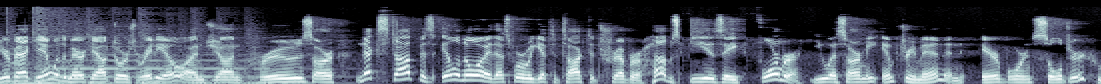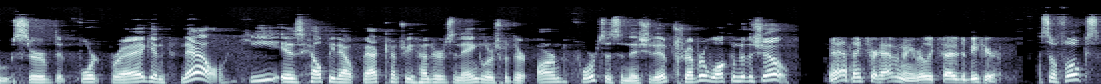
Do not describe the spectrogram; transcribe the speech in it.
You're back in with America Outdoors Radio. I'm John Kruse. Our next stop is Illinois. That's where we get to talk to Trevor Hubbs. He is a former U.S. Army infantryman and airborne soldier who served at Fort Bragg, and now he is helping out backcountry hunters and anglers with their Armed Forces Initiative. Trevor, welcome to the show. Yeah, thanks for having me. Really excited to be here. So, folks,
